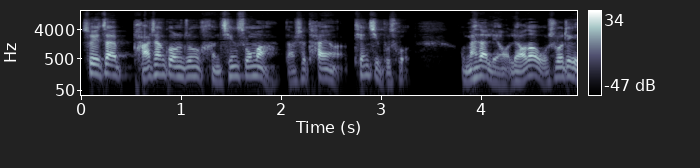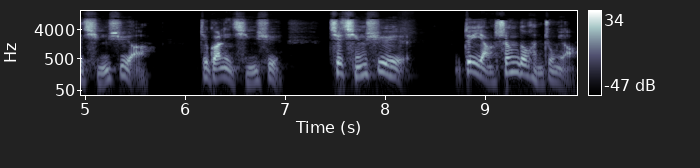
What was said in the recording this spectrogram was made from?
所以在爬山过程中很轻松嘛，当时太阳天气不错，我们还在聊聊到我说这个情绪啊，就管理情绪，其实情绪对养生都很重要。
